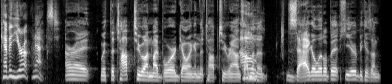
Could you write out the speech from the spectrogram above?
Kevin, you're up next. all right, with the top two on my board going in the top two rounds, Oh. I'm gonna zag a little bit here because I'm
